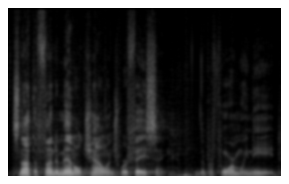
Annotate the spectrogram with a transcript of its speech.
It's not the fundamental challenge we're facing, the reform we need.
